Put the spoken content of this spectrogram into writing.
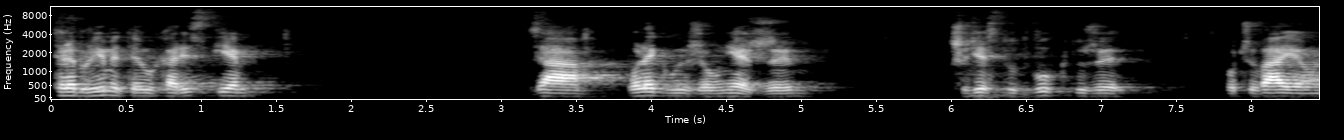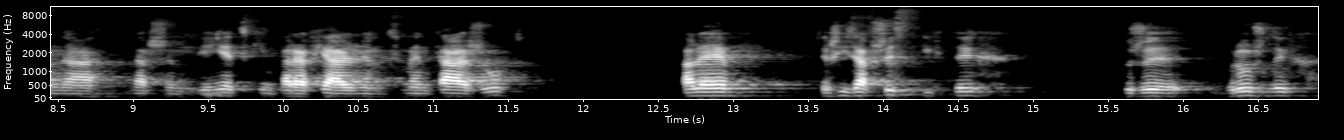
Celebrujemy tę Eucharystię za poległych żołnierzy, 32, którzy spoczywają na naszym wienieckim parafialnym cmentarzu, ale też i za wszystkich tych, którzy w różnych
